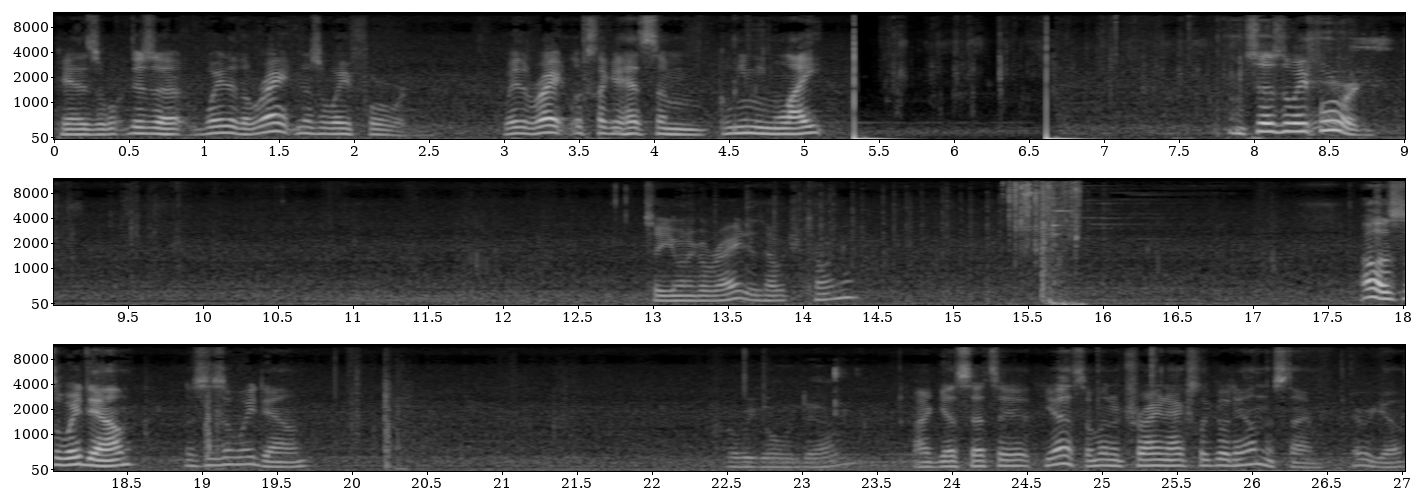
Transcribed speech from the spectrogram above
Okay, there's a, there's a way to the right and there's a way forward. Way to the right looks like it has some gleaming light. And so is the way forward. So you want to go right? Is that what you're telling me? Oh, this is the way down. This is the way down. Are we going down? I guess that's it. Yes, I'm going to try and actually go down this time. There we go.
